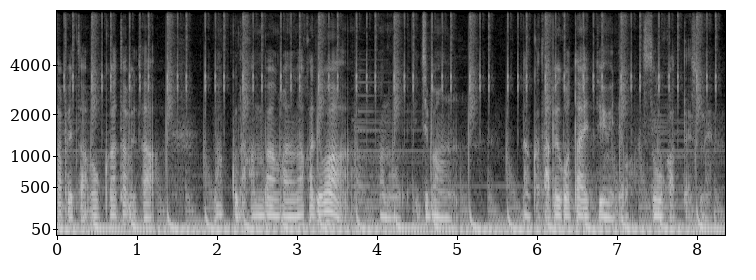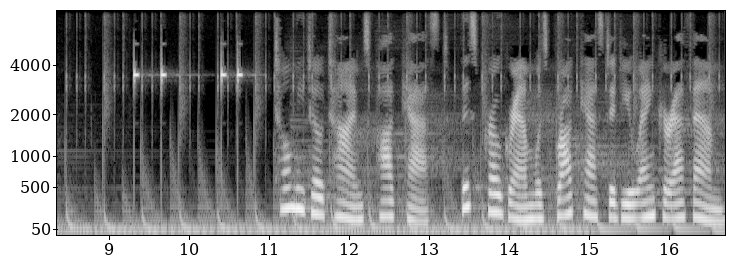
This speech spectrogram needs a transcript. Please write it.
食べた僕が食べたマックのハンバーガーの中ではあの一番なんか食べ応えっていう意味ではすごかったですね Tomito Times Podcast. This program was broadcasted you Anchor FM.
